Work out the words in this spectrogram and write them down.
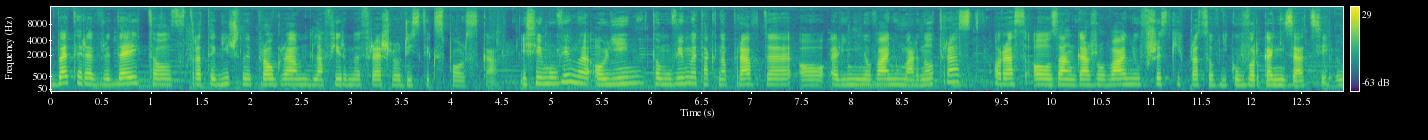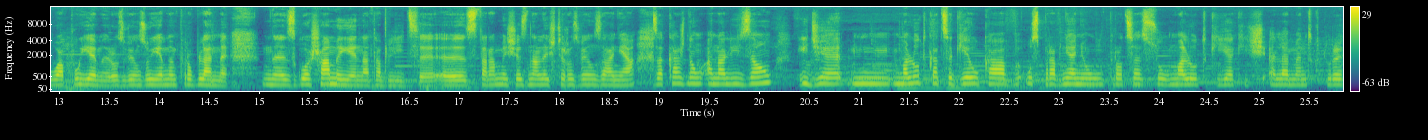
Better Everyday to strategiczny program dla firmy Fresh Logistics Polska. Jeśli mówimy o Lean, to mówimy tak naprawdę o eliminowaniu marnotrawstw oraz o zaangażowaniu wszystkich pracowników w organizacji. Wyłapujemy, rozwiązujemy problemy, zgłaszamy je na tablicy, y, staramy się znaleźć rozwiązania. Za każdą analizą idzie malutka cegiełka w usprawnianiu procesu, malutki jakiś element, który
